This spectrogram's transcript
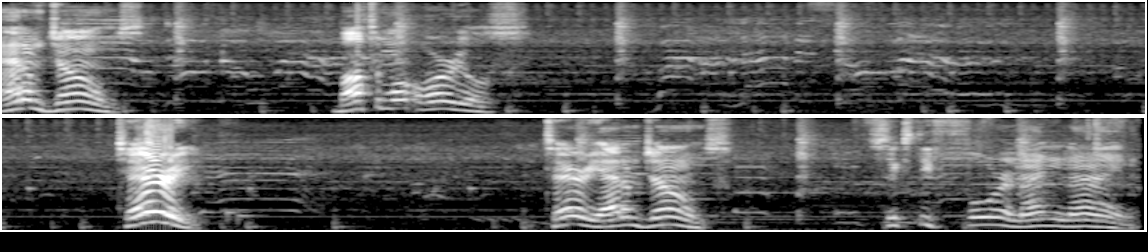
Adam Jones. Baltimore Orioles. Terry. Terry, Adam Jones. 64 99.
